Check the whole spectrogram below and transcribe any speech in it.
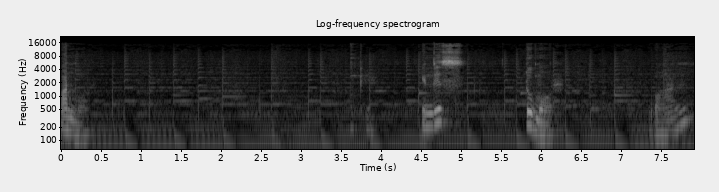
One. More. Okay. In this, two more. One.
